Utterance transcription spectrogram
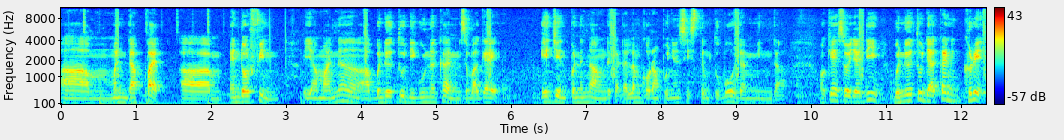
um, mendapat um, endorfin yang mana uh, benda tu digunakan sebagai ejen penenang dekat dalam korang punya sistem tubuh dan minda. Okay, so jadi benda tu dia akan create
